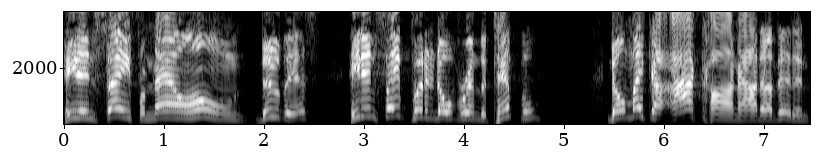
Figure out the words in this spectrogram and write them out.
He didn't say from now on do this. He didn't say put it over in the temple. Don't make an icon out of it and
